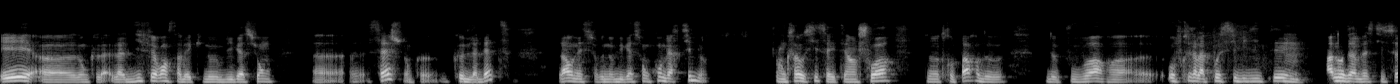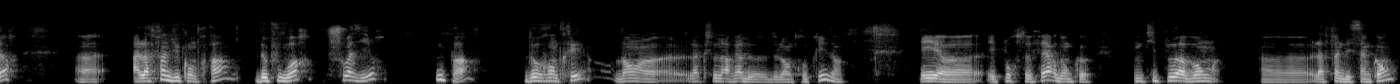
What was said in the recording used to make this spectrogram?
et donc, la, différence avec une obligation sèche, donc que de la dette, là, on est sur une obligation convertible. Donc, ça aussi, ça a été un choix de notre part de, de pouvoir euh, offrir la possibilité hmm. à nos investisseurs, euh, à la fin du contrat, de pouvoir choisir ou pas de rentrer dans euh, l'actionnariat de, l'entreprise. Et, pour ce faire, donc un petit peu avant la fin des cinq ans,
